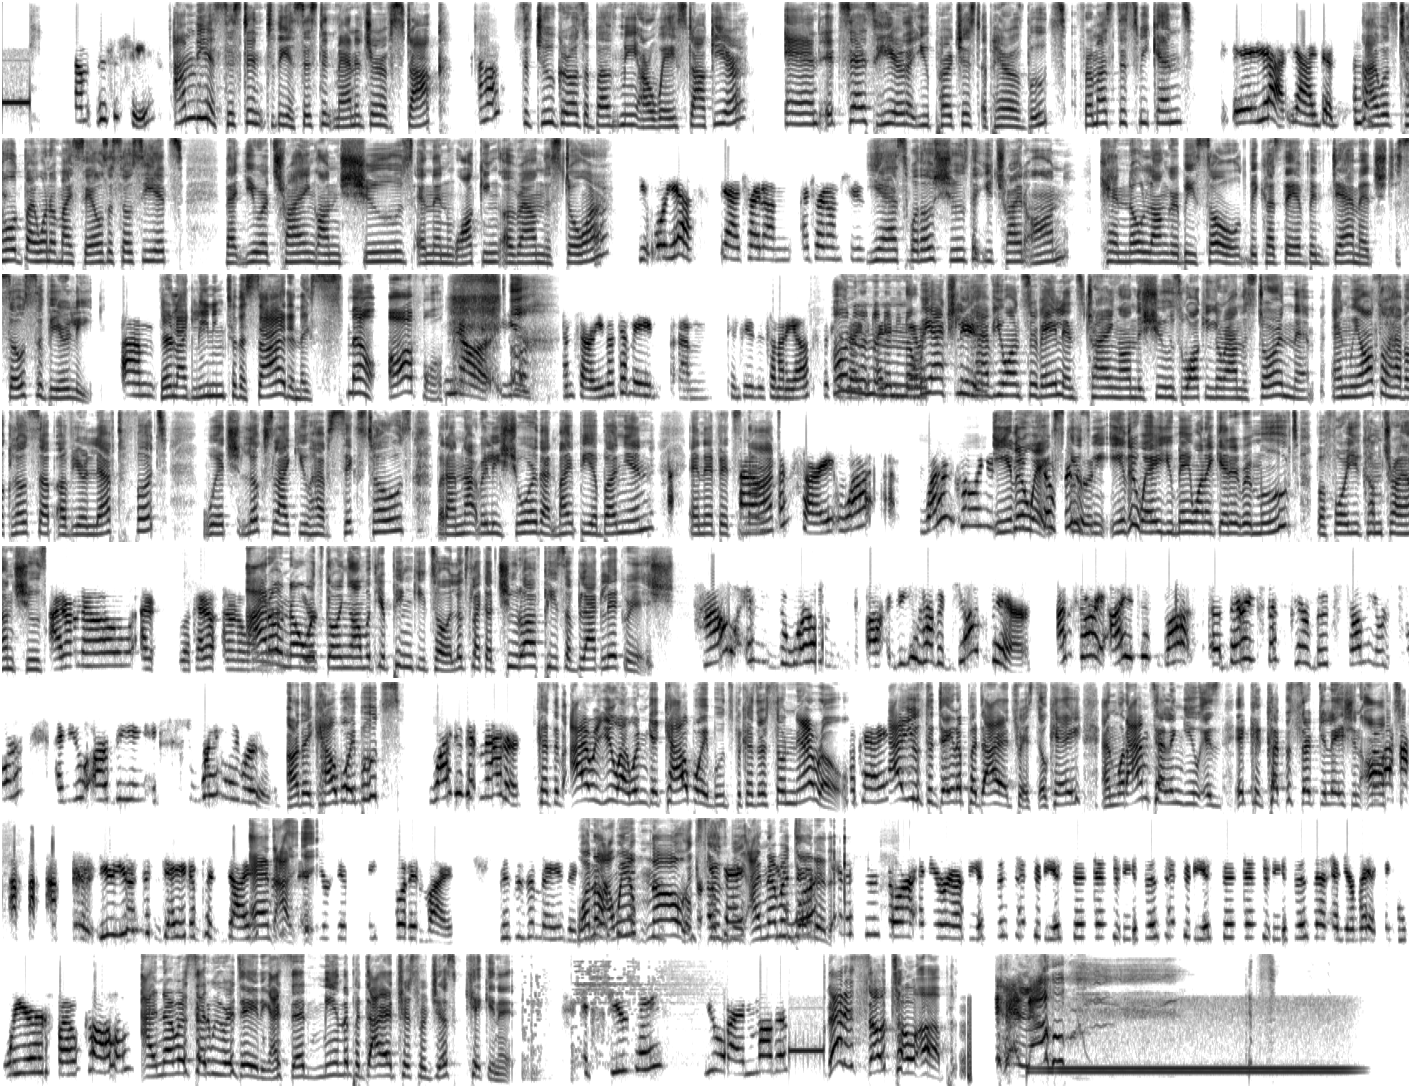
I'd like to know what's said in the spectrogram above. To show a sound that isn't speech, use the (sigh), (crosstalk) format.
Um, this is she. I'm the assistant to the assistant manager of stock. Uh-huh. The two girls above me are way stockier. And it says here that you purchased a pair of boots from us this weekend. Uh, yeah, yeah, I did. I was told by one of my sales associates that you were trying on shoes and then walking around the store. You, well, yes. Yeah, I tried on, I tried on shoes. Yes, well, those shoes that you tried on can no longer be sold because they have been damaged so severely. Um, They're like leaning to the side and they smell awful. no, you, I'm sorry. You must have me, um, confused with somebody else. Because Oh no I, no no I no no no! We actually have you on surveillance trying on the shoes, walking around the store in them, and we also have a close up of your left foot, which looks like you have six toes, but I'm not really sure. That might be a bunion, and if it's Um, not, I'm sorry. What? Why are you calling it either way, so excuse rude? me, either way, you may want to get it removed before you come try on shoes. I don't know. I, look, I don't, I don't know. I don't know you're- what's going on with your pinky toe. It looks like a chewed off piece of black licorice. How in the world are, do you have a job there? I'm sorry, I just bought a very expensive pair of boots from your store, and you are being extremely rude. Are they cowboy boots? Why does it matter? Because if I were you, I wouldn't get cowboy boots because they're so narrow. Okay. I used to date a podiatrist, okay? And what I'm telling you is it could cut the circulation off. (laughs) You use the data podiatrist, And I- and you're giving me foot advice. This is amazing. Well, no, we in a don't- shoe no, excuse me. I never you work dated. in a shoe store, and you're the assistant to the assistant to the assistant to the assistant to the assistant, and you're making weird phone calls. I never said we were dating. I said me and the podiatrist were just kicking it. Excuse me? You are a mother. That is so toe up.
